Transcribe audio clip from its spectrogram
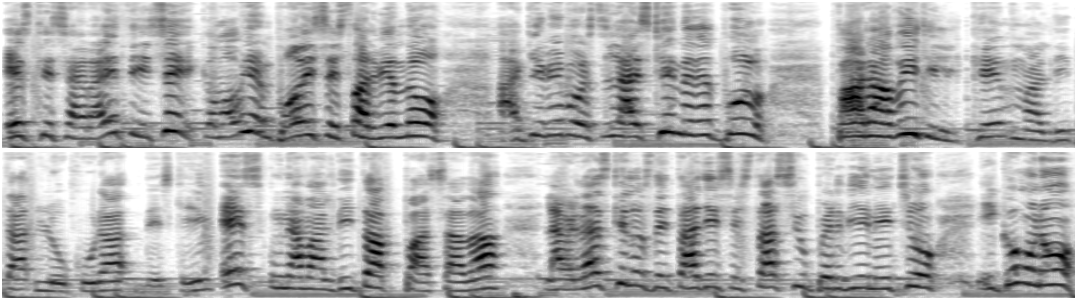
es que se agradece y sí, como bien podéis estar viendo, aquí vemos la skin de Deadpool para Vigil. ¡Qué maldita locura de skin! Es una maldita pasada. La verdad es que los detalles está súper bien hecho. Y como no,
